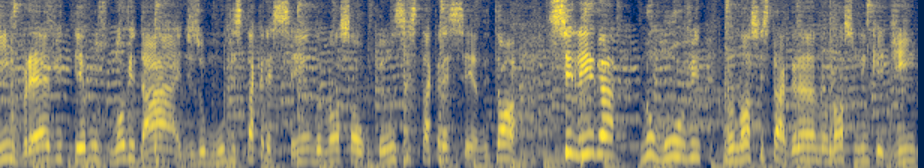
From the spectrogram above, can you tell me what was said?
Em breve temos novidades. O Move está crescendo, nosso alcance está crescendo. Então, ó, se liga no Move, no nosso Instagram, no nosso LinkedIn.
